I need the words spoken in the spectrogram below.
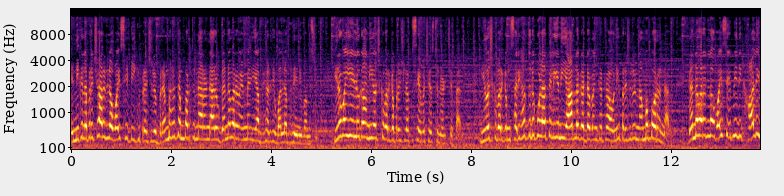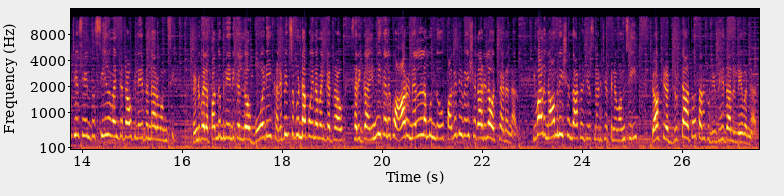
ఎన్నికల ప్రచారంలో వైసీపీకి ప్రజలు బ్రహ్మరథం పడుతున్నారన్నారు గన్నవరం ఎమ్మెల్యే అభ్యర్థి వల్లభనేని వంశీ. ఇరవై ఏళ్ళుగా నియోజకవర్గ ప్రజలకు సేవ చేస్తున్నట్టు చెప్పారు. నియోజకవర్గం సరిహద్దులు కూడా తెలియని యార్లగడ్డ వెంకట్రావుని ప్రజలు నమ్మబోరన్నారు. గన్నవరంలో వైసీపీని ఖాళీ చేసేంత సీను వెంకట్రావుకి లేదన్నారు వంశీ. రెండు వేల పంతొమ్మిది ఎన్నికల్లో ఓడి కనిపించకుండా పోయిన వెంకట్రావు సరిగ్గా ఎన్నికలకు ఆరు నెలల ముందు పగటి వేషగాడిలా వచ్చాడన్నారు. ఇవాళ నామినేషన్ దాఖలు చేసినట్టు చెప్పిన వంశీ డాక్టర్ దుట్టాతో తనకు విభేదాలు లేవన్నారు.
